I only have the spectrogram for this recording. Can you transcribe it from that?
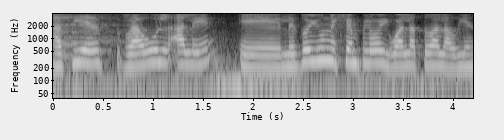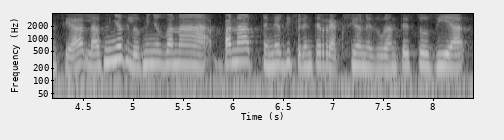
Así es, Raúl, Ale. Eh, les doy un ejemplo igual a toda la audiencia. Las niñas y los niños van a, van a tener diferentes reacciones durante estos días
